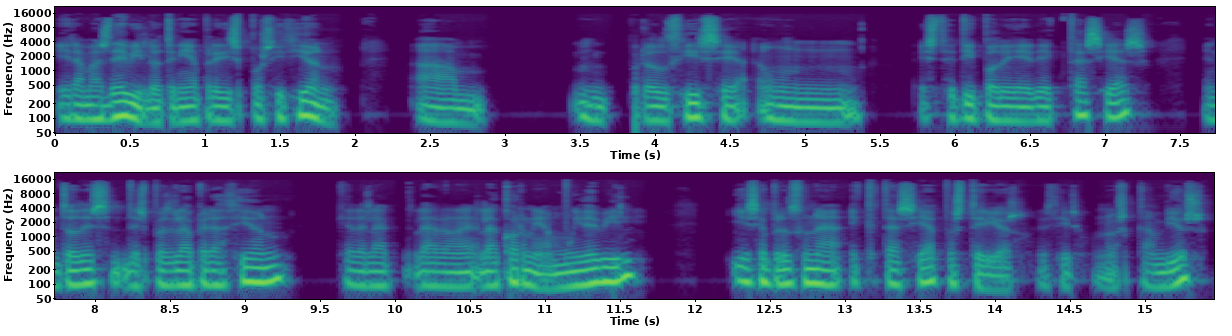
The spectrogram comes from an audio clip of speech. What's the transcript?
era más débil o tenía predisposición a mm, producirse este tipo de, ectasias, entonces después de la operación queda la, córnea muy débil y se produce una ectasia posterior, es decir, unos cambios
